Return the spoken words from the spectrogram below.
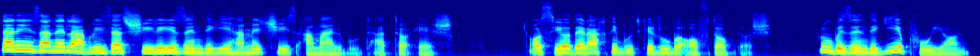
در این زن لبریز از شیره زندگی همه چیز عمل بود حتی عشق. آسیا درختی بود که رو به آفتاب داشت. رو به زندگی پویان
